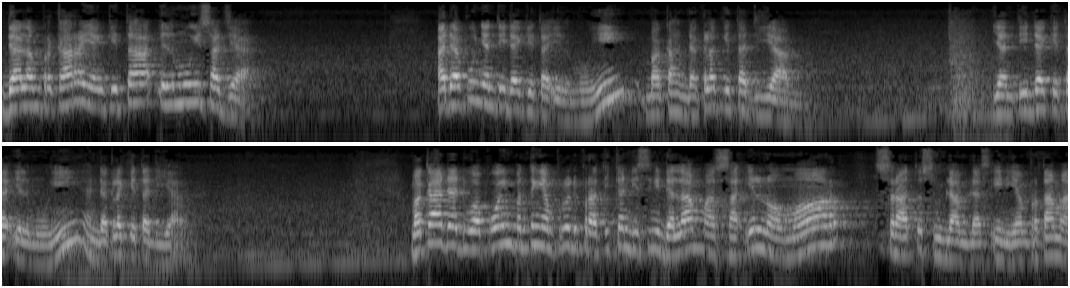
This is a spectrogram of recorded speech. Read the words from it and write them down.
dalam perkara yang kita ilmui saja. Adapun yang tidak kita ilmui, maka hendaklah kita diam. Yang tidak kita ilmui, hendaklah kita diam. Maka ada dua poin penting yang perlu diperhatikan di sini dalam masail nomor 119 ini. Yang pertama,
